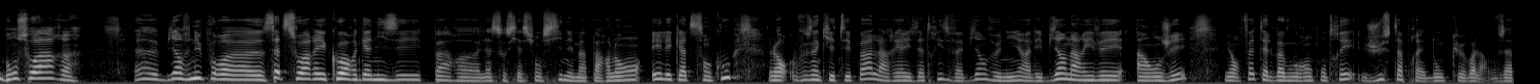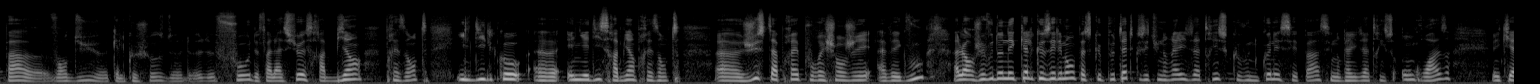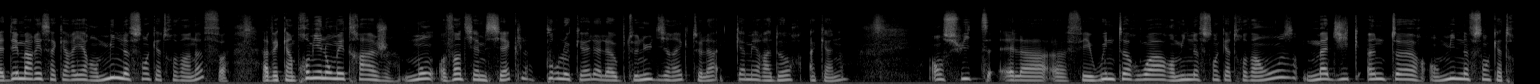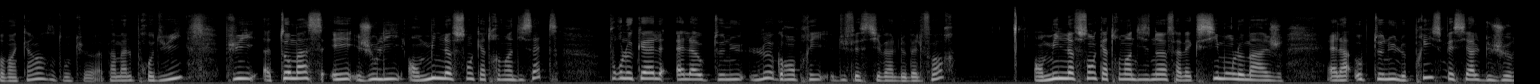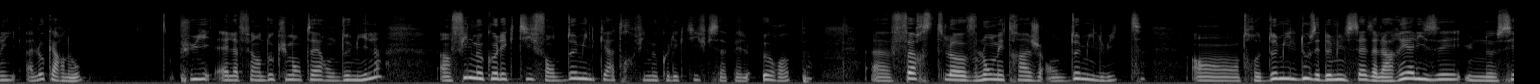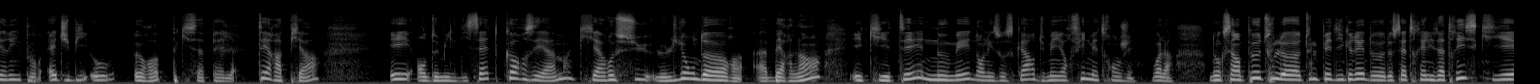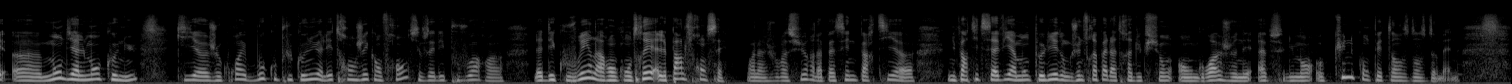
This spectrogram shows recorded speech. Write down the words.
Bonsoir. Euh, bienvenue pour euh, cette soirée co-organisée par euh, l'association Cinéma Parlant et les 400 coups. Alors, vous inquiétez pas, la réalisatrice va bien venir, elle est bien arrivée à Angers, mais en fait, elle va vous rencontrer juste après. Donc voilà, on vous a pas vendu quelque chose de, faux, de fallacieux, elle sera bien présente. Ildilko Enyedi sera bien présente juste après pour échanger avec vous. Alors, je vais vous donner quelques éléments parce que peut-être que c'est une réalisatrice que vous ne connaissez pas, c'est une réalisatrice hongroise, mais qui a démarré sa carrière en 1989 avec un premier long métrage, Mon 20e siècle, pour lequel elle a obtenu direct la Caméra d'or à Cannes. Ensuite, elle a euh, fait Winter War en 1991, Magic Hunter en 1995, donc euh, pas mal produit, puis Thomas et Julie en 1997, pour lequel elle a obtenu le Grand Prix du Festival de Belfort. En 1999, avec Simon Lemage, elle a obtenu le prix spécial du jury à Locarno. Puis elle a fait un documentaire en 2000, un film collectif en 2004, un film collectif qui s'appelle Europe. Euh, First Love, long métrage en 2008. Entre 2012 et 2016, elle a réalisé une série pour HBO Europe qui s'appelle Therapia et en 2017 Corps et âme, qui a reçu le Lion d'Or à Berlin et qui était nommé dans les Oscars du meilleur film étranger. Voilà. Donc c'est un peu tout le, tout le pédigré de, cette réalisatrice qui est euh, mondialement connue, qui euh, je crois est beaucoup plus connue à l'étranger qu'en France. Et vous allez pouvoir euh, la découvrir, la rencontrer. Elle parle français. Voilà, je vous rassure, elle a passé une partie, une partie de sa vie à Montpellier, donc je ne ferai pas la traduction en hongrois. Je n'ai absolument aucune compétence dans ce domaine.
